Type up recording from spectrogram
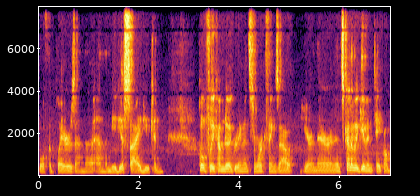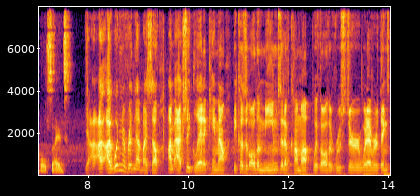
both the players and the and the media side, you can hopefully come to agreements and work things out here and there. And it's kind of a give and take on both sides. Yeah, I, I wouldn't have written that myself. I'm actually glad it came out because of all the memes that have come up with all the rooster whatever things.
